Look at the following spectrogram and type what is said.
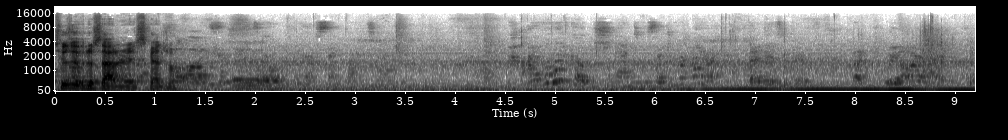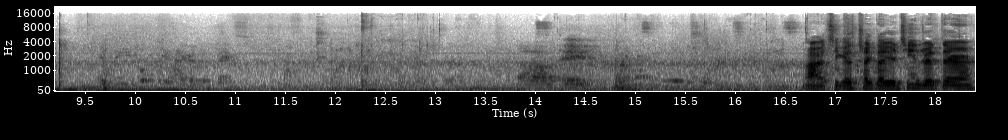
Tuesday through Saturday schedule. Alright, so you guys checked out your teams right there.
